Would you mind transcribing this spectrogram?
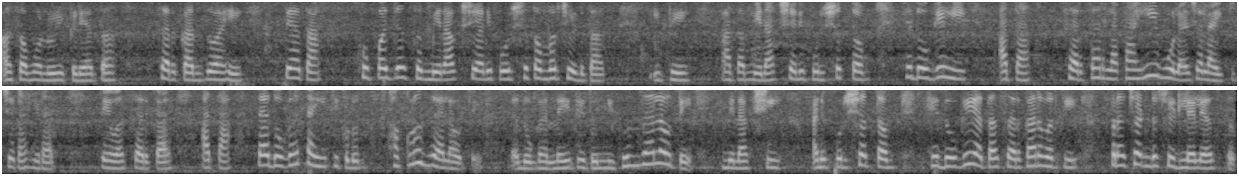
असं म्हणून इकडे आता सरकार जो आहे ते आता खूपच जास्त मीनाक्षी आणि पुरुषोत्तमवर चिडतात. इथे आता मीनाक्षी आणि पुरुषोत्तम हे दोघेही आता सरकारला काहीही बोलायच्या लायकीचे नाही राहत. तेव्हा सरकार आता त्या दोघांनाही तिकडून हकलून जायला होते. त्या दोघांनाही तिथून निघून जायला होते. मीनाक्षी आणि पुरुषोत्तम हे दोघेही आता सरकारवरती प्रचंड चिडलेले असतात.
